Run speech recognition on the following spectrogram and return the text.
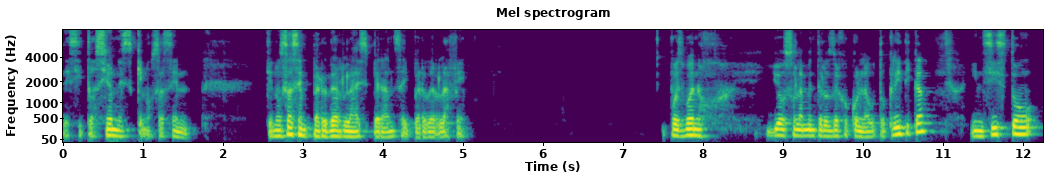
de situaciones que nos hacen que nos hacen perder la esperanza y perder la fe. Pues bueno, yo solamente los dejo con la autocrítica. Insisto,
